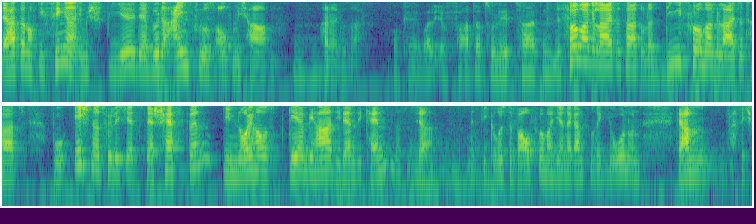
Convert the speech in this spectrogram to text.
der hat da noch die Finger im Spiel, der würde Einfluss auf mich haben, hat er gesagt. Okay, weil Ihr Vater zu Lebzeiten. Eine Firma geleitet hat oder die Firma geleitet hat, wo ich natürlich jetzt der Chef bin, die Neuhaus GmbH, die werden Sie kennen, das ist ja mit die größte Baufirma hier in der ganzen Region. Und wir haben, was ich,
